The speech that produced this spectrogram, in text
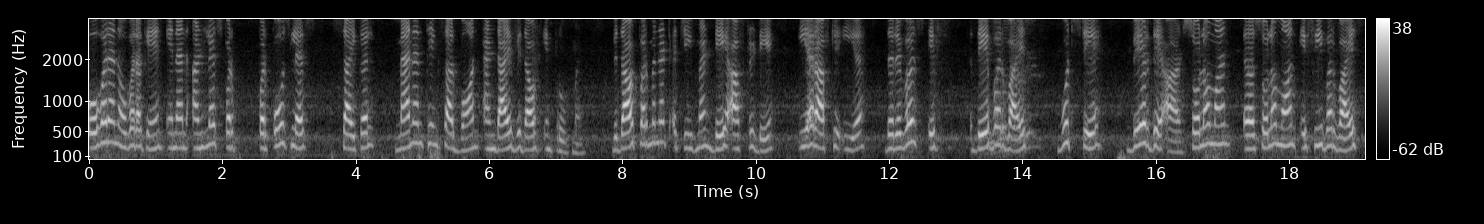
Over and over again in an endless purposeless cycle man and things are born and die without improvement without permanent achievement day after day year after year the rivers if they were wise, would stay where they are. Solomon, uh, Solomon, if he were wise,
